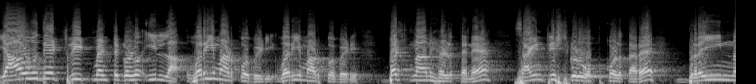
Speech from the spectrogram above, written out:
ಯಾವುದೇ ಟ್ರೀಟ್ಮೆಂಟ್ಗಳು ಇಲ್ಲ. ವರಿ ಮಾಡ್ಕೋಬೇಡಿ ವರಿ ಮಾಡ್ಕೋಬೇಡಿ. ಬಟ್ ನಾನು ಹೇಳ್ತೇನೆ ಸೈಂಟಿಸ್ಟ್ಗಳು ಒಪ್ಕೊಳ್ತಾರೆ ಬ್ರೈನ್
